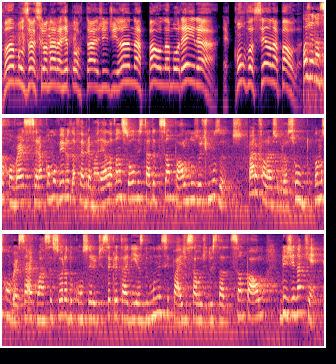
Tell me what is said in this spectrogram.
Vamos acionar a reportagem de Ana Paula Moreira. É com você, Ana Paula. Hoje a nossa conversa será como o vírus da febre amarela avançou no estado de São Paulo nos últimos anos. Para falar sobre o assunto, vamos conversar com a assessora do Conselho de Secretarias do Municipais de Saúde do estado de São Paulo, Brigina Kemp.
